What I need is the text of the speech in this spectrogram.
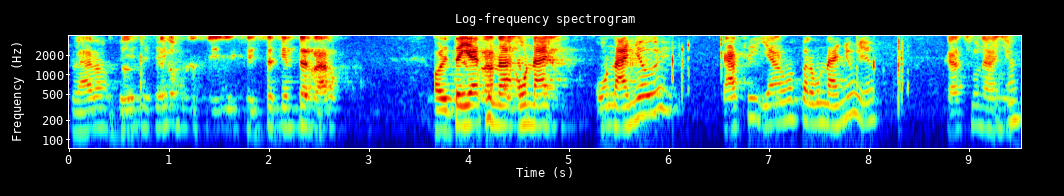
Claro, sí, sí, sí. se siente raro. Ahorita ya es una, un año, güey. Casi, ya vamos para un año ya. Casi un año,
